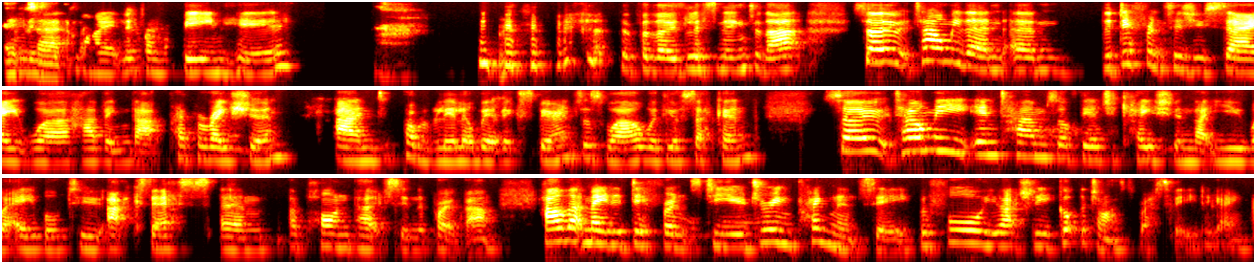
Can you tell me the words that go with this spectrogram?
Exactly. My little being here. for those listening to that. So tell me then, um, the differences you say were having that preparation and probably a little bit of experience as well with your second. So tell me in terms of the education that you were able to access um, upon purchasing the program, how that made a difference to you during pregnancy before you actually got the chance to breastfeed again.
